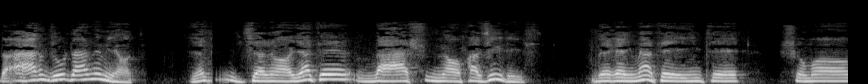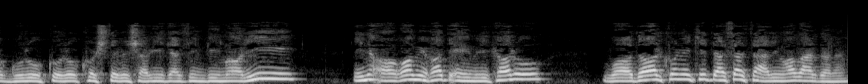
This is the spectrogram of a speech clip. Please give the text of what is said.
به عقل جور در نمیاد. یک جنایت وصل ناپذیری است. به قیمت اینکه شما گروه گروه کشته بشوید از این بیماری این آقا می‌خواد امریکا رو وادار کنه که دست از تحریم ها بردارن.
